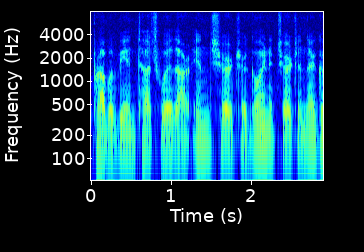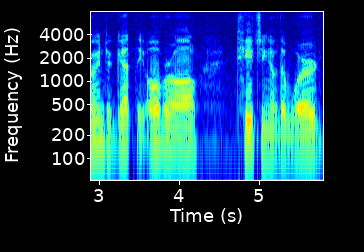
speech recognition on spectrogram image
probably be in touch with are in church, or going to church, and they're going to get the overall teaching of the Word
